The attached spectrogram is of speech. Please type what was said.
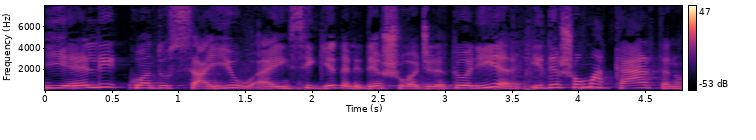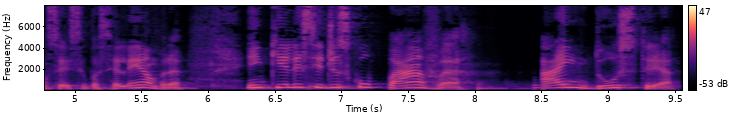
E ele, quando saiu, aí em seguida ele deixou a diretoria e deixou uma carta, não sei se você lembra, em que ele se desculpava à indústria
